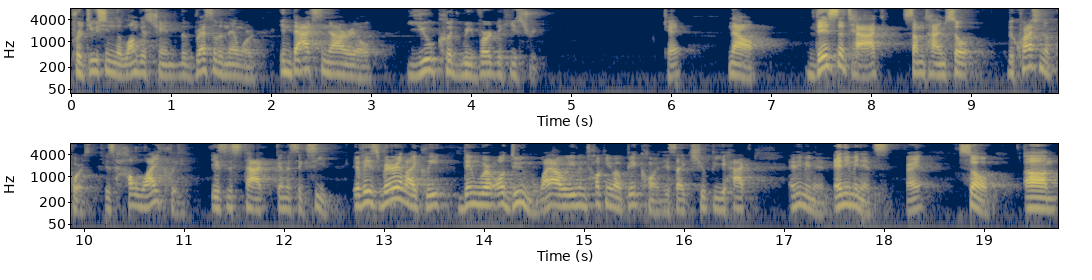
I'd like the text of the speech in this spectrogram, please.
producing the longest chain the rest of the network. In that scenario you could revert the history okay? Now this attack sometimes so the question of course is how likely is this attack going to succeed? If it's very likely then we're all doomed. Why are we even talking about bitcoin? It's like should be hacked any minute any minutes right? So um,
